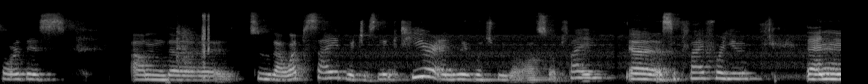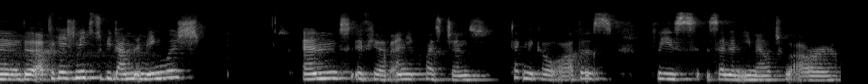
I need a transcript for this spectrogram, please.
for this on the to the website, which is linked here and we, which we will also apply uh, supply for you. Then the application needs to be done in English and if you have any questions, technical or others, please send an email to our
